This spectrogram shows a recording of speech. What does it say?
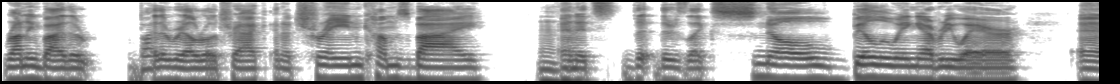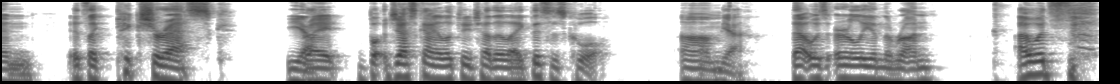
running by the by the railroad track and a train comes by Mhm. and it's th- there's like snow billowing everywhere and it's like picturesque yeah. right but jessica and i looked at each other like this is cool um Yeah. that was early in the run i would s-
